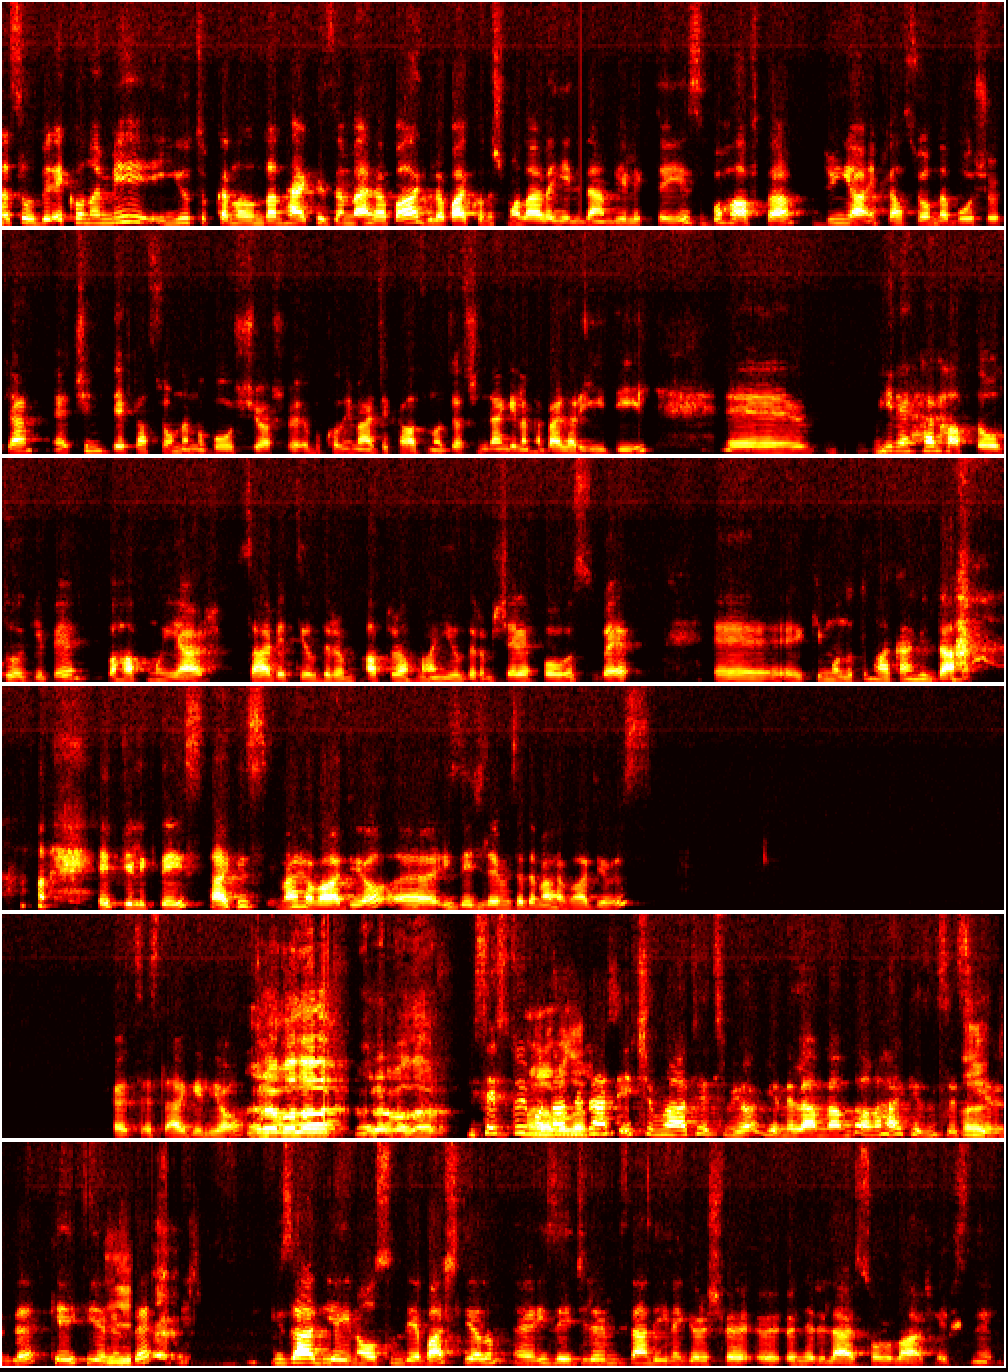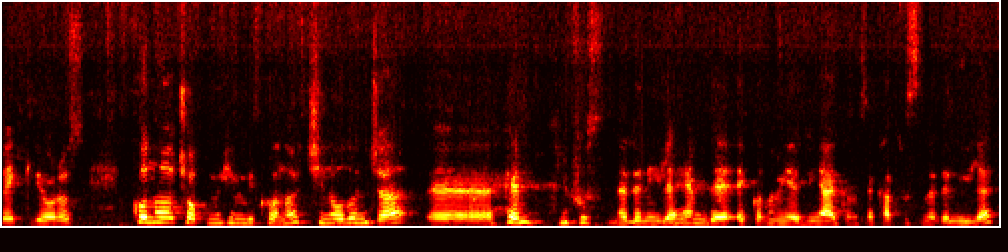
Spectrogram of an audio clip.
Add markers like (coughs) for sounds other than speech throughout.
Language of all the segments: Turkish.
Nasıl bir ekonomi YouTube kanalından herkese merhaba. Global konuşmalarla yeniden birlikteyiz. Bu hafta dünya enflasyonla boğuşurken e, Çin deflasyonla mı boğuşuyor? E, bu konuyu mercek altına alacağız. Çin'den gelen haberler iyi değil. Ee, yine her hafta olduğu gibi Vahap Muyyar, Servet Yıldırım, Abdurrahman Yıldırım, Şeref Oğuz ve e, kim unuttum Hakan Güldağ. (laughs) Hep birlikteyiz. Herkes merhaba diyor. Ee, izleyicilerimize de merhaba diyoruz. Evet sesler geliyor. Merhabalar, merhabalar. Bir ses duymadan merhabalar. nedense içim rahat etmiyor genel anlamda ama herkesin sesi evet. yerinde, keyfi yerinde. Evet. Güzel bir yayın olsun diye başlayalım. Ee, izleyicilerimizden de yine görüş ve öneriler, sorular hepsini bekliyoruz. Konu çok mühim bir konu. Çin olunca e, hem (laughs) nüfus nedeniyle hem de ekonomiye, dünya ekonomisine katkısı nedeniyle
